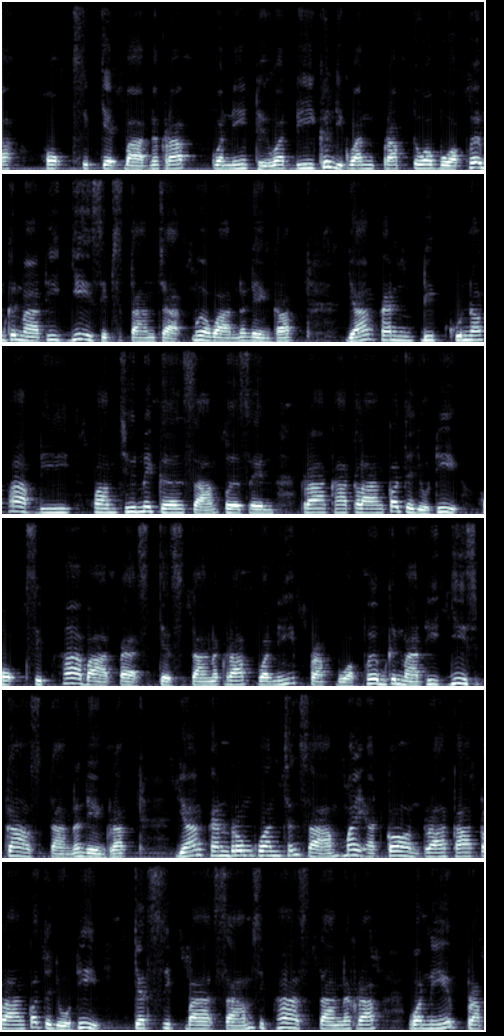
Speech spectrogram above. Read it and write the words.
ละ 67 บาทนะครับ วันนี้ถือว่าดีขึ้นอีกวันปรับตัวบวกเพิ่มขึ้นมาที่ 20 สตางค์จากเมื่อวานนั่นเองครับ ยางแผ่นดิบคุณภาพดี ความชื้นไม่เกิน 3%ราคากลางก็จะอยู่ที่ 65 บาท 87 สตางค์นะครับ วันนี้ปรับบวกเพิ่มขึ้นมาที่ 29 สตางค์นั่นเองครับ ยางแผ่นรมควันชั้น 3 ไม่อัดก้อน ราคากลางก็จะอยู่ที่ 70 บาท 35 สตางค์นะครับ วันนี้ปรับ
